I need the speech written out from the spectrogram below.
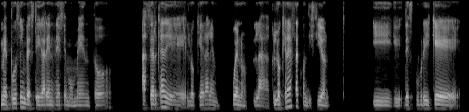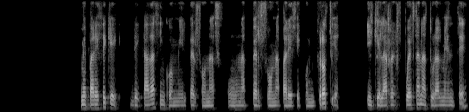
Me puse a investigar en ese momento acerca de lo que era bueno, la, lo que era esa condición y descubrí que me parece que de cada 5.000 personas, una persona aparece con microtia y que la respuesta naturalmente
